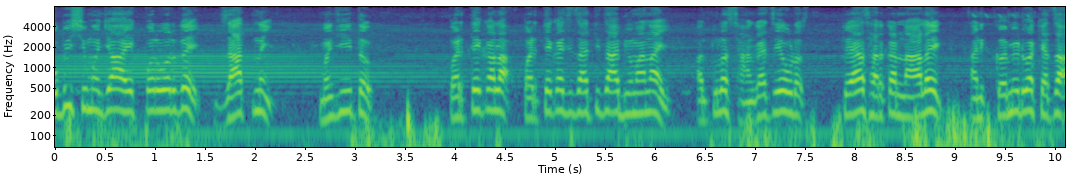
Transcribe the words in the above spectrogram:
ओबीसी म्हणजे हा एक परवर्ग आहे जात नाही. म्हणजे इथं प्रत्येकाला प्रत्येकाच्या जातीचा अभिमान आहे. आणि तुला सांगायचं एवढंच तो यासारखा नालायक आणि कमी डोक्याचा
